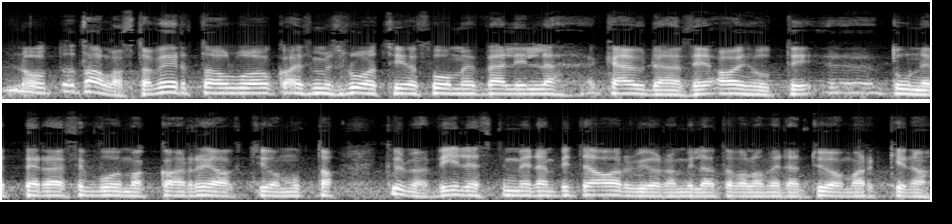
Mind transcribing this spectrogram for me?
No tällaista vertailua, joka esimerkiksi Ruotsin ja Suomen välillä käydään, se aiheutti äh, tunneperäisen voimakkaan reaktion, mutta kyllä viileästi meidän pitää arvioida, millä tavalla meidän työmarkkina,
